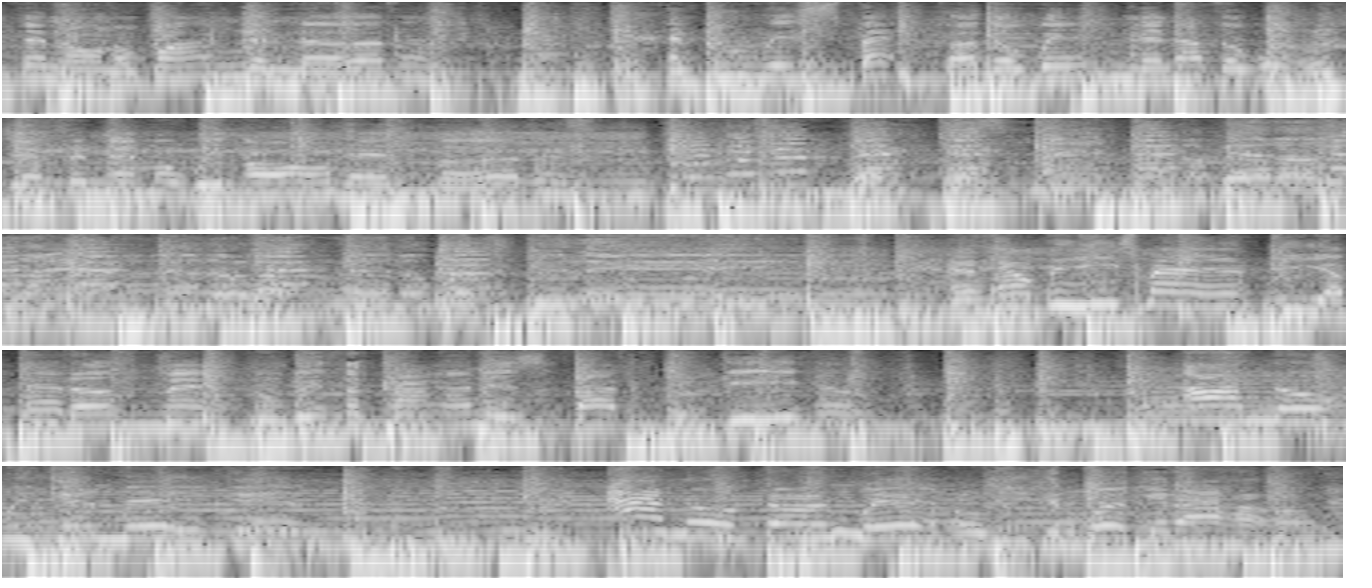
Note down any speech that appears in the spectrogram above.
heaven on one another and do respect other women of the world. Just remember we all had mothers. Make this land a better land and a world in which we live. And help each man be a better man with the kindness that to give. I know we can make it. I know darn well we can work it out.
